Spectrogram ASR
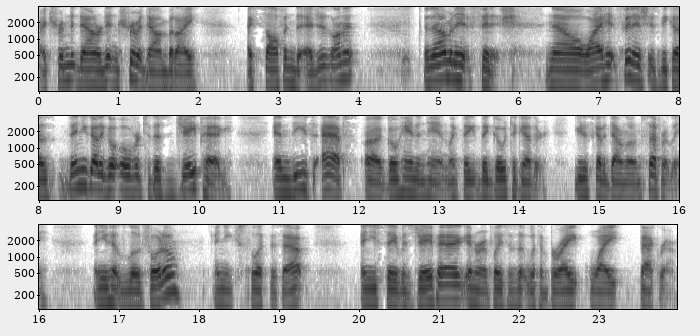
I trimmed it down or didn't trim it down, but I I softened the edges on it, and then I'm gonna hit finish. Now, why I hit finish is because then you got to go over to this JPEG, and these apps uh, go hand in hand, like they they go together. You just got to download them separately, and you hit load photo, and you select this app, and you save as JPEG, and it replaces it with a bright white background.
